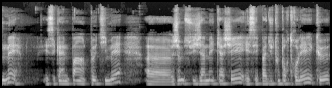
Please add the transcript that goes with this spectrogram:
mais et c'est quand même pas un petit mais, euh, je me suis jamais caché et c'est pas du tout pour troller que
